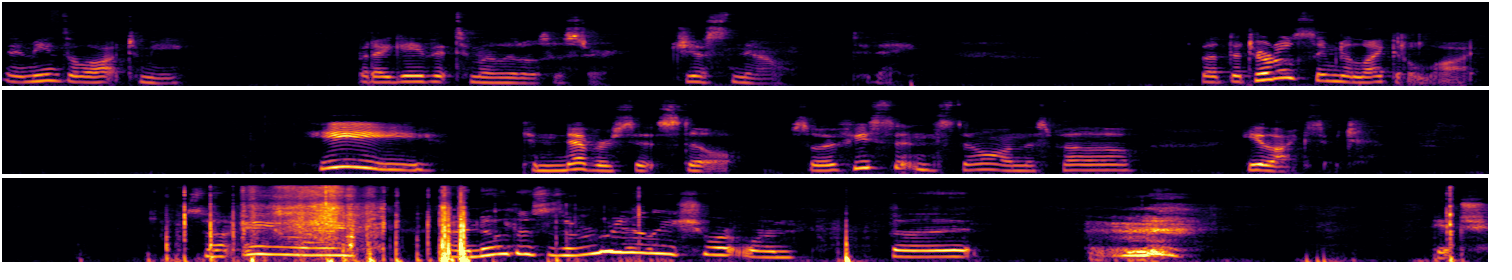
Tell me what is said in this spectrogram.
It means a lot to me. But I gave it to my little sister just now. But the turtles seem to like it a lot. He can never sit still. So if he's sitting still on this pillow, he likes it. So anyway, I know this is a really short one, but itch.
